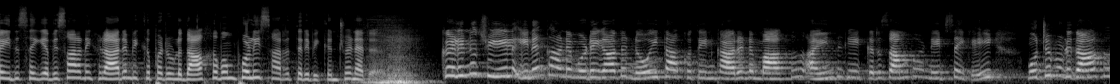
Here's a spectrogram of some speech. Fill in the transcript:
கைது செய்ய விசாரணைகள் ஆரம்பிக்கப்பட்டுள்ளதாகவும் போலீசார் தெரிவிக்கின்றனர். கிளிநொச்சியில் இனங்காண முடியாத நோய் தாக்கத்தின் காரணமாக ஐந்து ஏக்கர் சம்பா நெற்செய்கை முற்றுமுழுதாக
